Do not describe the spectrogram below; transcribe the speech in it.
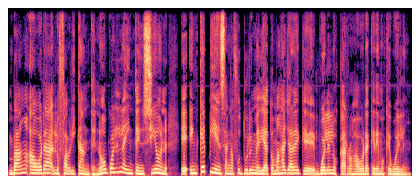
van ahora los fabricantes, no? ¿Cuál es la intención? Eh, ¿En qué piensan a futuro inmediato, más allá de que vuelen los carros, ahora queremos que vuelen?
